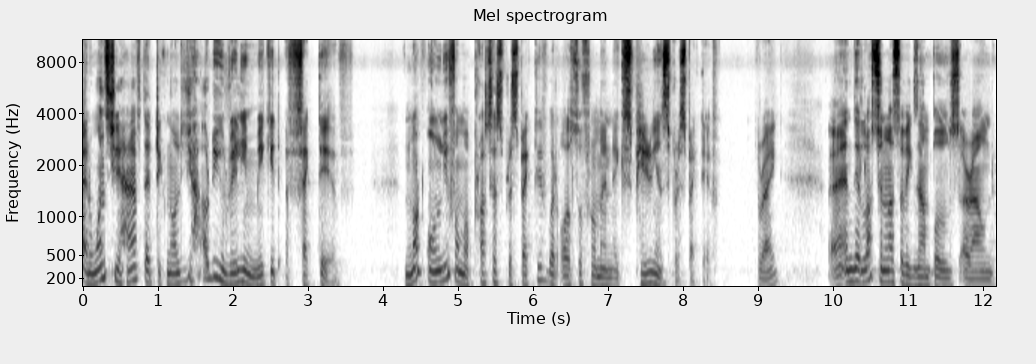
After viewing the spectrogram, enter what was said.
And once you have that technology, how do you really make it effective? Not only from a process perspective, but also from an experience perspective, right? And there are lots and lots of examples around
